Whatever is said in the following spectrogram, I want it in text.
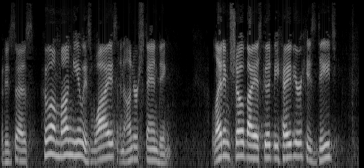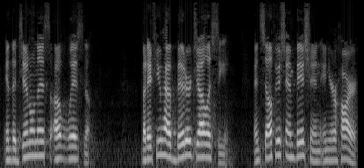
But it says, Who among you is wise and understanding? Let him show by his good behavior his deeds in the gentleness of wisdom. But if you have bitter jealousy and selfish ambition in your heart,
